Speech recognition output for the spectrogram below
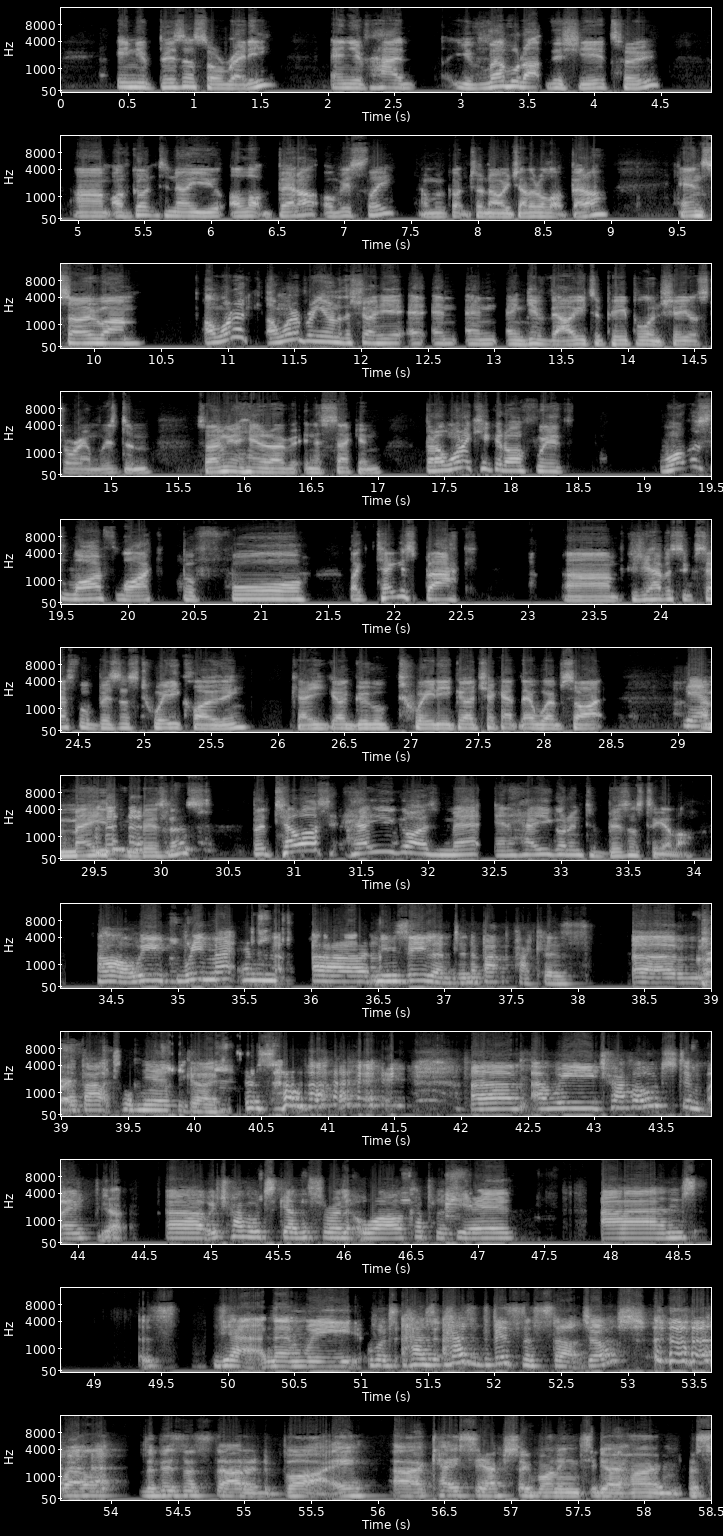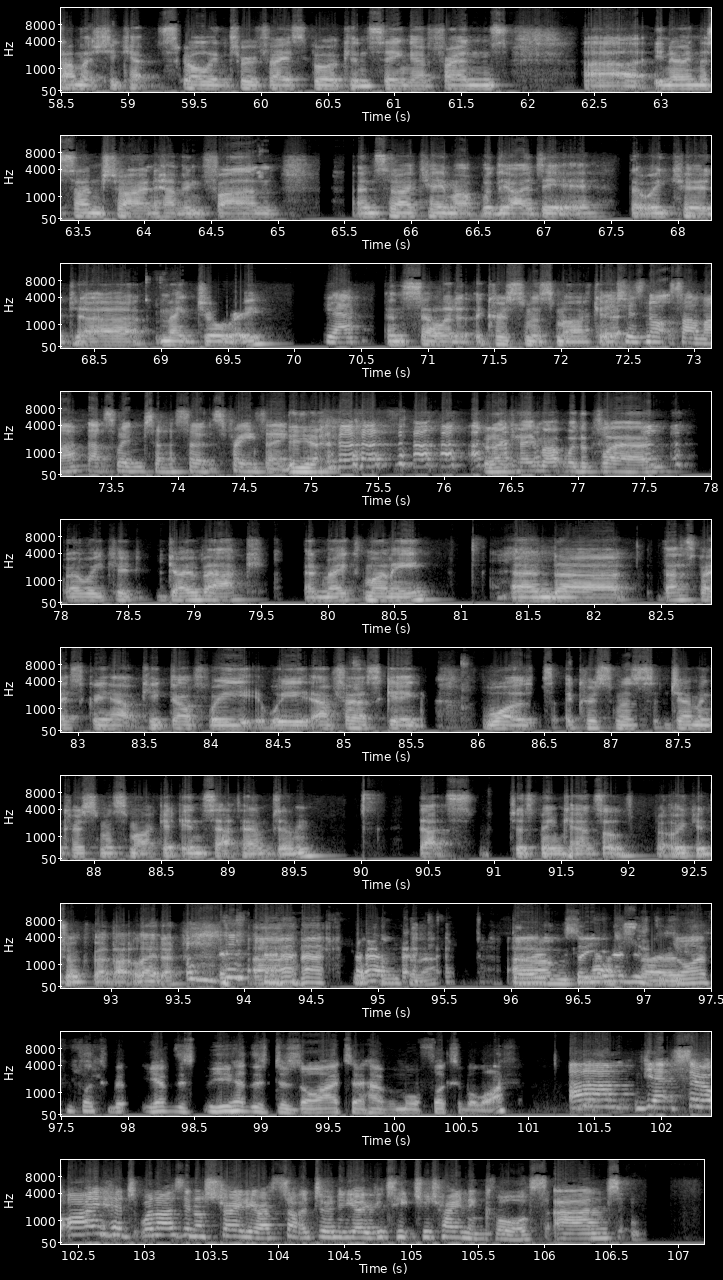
in your business already, and you've had you've leveled up this year too. Um, I've gotten to know you a lot better, obviously, and we've gotten to know each other a lot better. And so, um, I want to I want to bring you onto the show here and, and and give value to people and share your story and wisdom. So I'm going to hand it over in a second, but I want to kick it off with what was life like before? Like, take us back um, because you have a successful business, Tweedy Clothing. Okay, you go Google Tweedy, go check out their website. yeah. Amazing business. But tell us how you guys met and how you got into business together. Oh, we we met in uh, New Zealand in a backpackers um, about ten years ago. So, um, and we travelled, didn't we? Yeah. Uh, we travelled together for a little while, a couple of years, and yeah, and then we. What, how, did, how did the business start, Josh? Well, the business started by uh, Cacey actually wanting to go home for summer. She kept scrolling through Facebook and seeing her friends, uh, you know, in the sunshine having fun. And so I came up with the idea that we could uh, make jewelry yeah, and sell it at the Christmas market. which is not summer, that's winter, so it's freezing. Yeah. but I came up with a plan where we could go back and make money, and uh, that's basically how it kicked off. We we our first gig was a Christmas German Christmas market in Southampton. That's just been cancelled, but we could talk about that later. Uh, We'll that. So, Um, so you yeah, had this so- desire for flexibility. You have this. You had this desire to have a more flexible life. Um, yeah, so I had when I was in Australia, I started doing a yoga teacher training course, and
